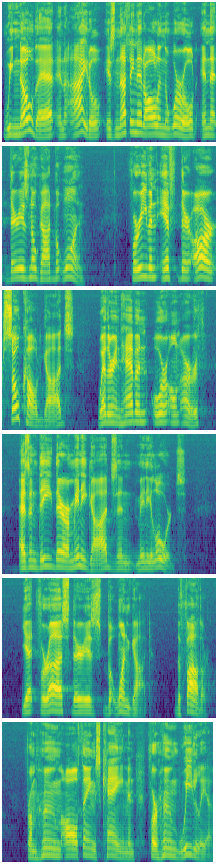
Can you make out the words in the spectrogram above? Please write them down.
we know that an idol is nothing at all in the world and that there is no God but one. For even if there are so called gods, whether in heaven or on earth, as indeed there are many gods and many lords, yet for us there is but one God the Father, from whom all things came and for whom we live.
